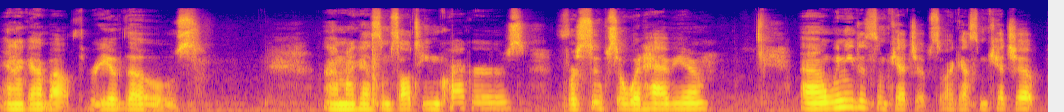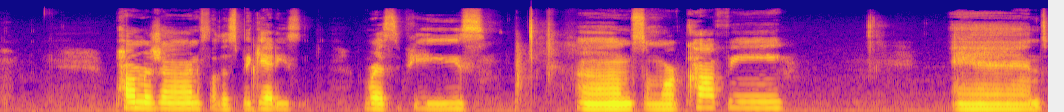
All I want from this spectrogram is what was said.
and I got about three of those. Um, I got some saltine crackers for soups or what have you. Uh, we needed some ketchup, so I got some ketchup. Parmesan for the spaghetti recipes um, some more coffee, and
